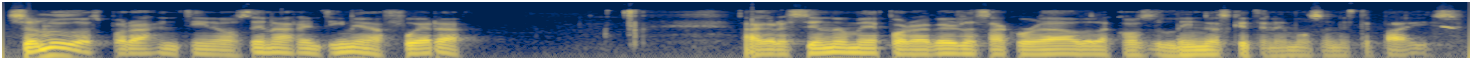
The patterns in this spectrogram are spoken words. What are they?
saludos por argentinos en Argentina y afuera, agradeciéndome por haberles acordado de las cosas lindas que tenemos en este país.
